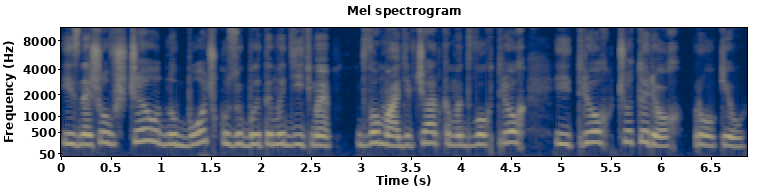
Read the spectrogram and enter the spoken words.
і знайшов ще одну бочку з убитими дітьми двома дівчатками двох-трьох і трьох-чотирьох років.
